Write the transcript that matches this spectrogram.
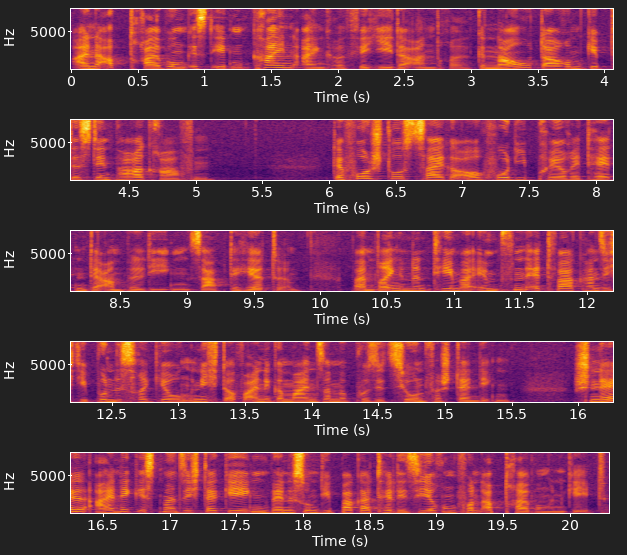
Eine Abtreibung ist eben kein Eingriff wie jeder andere. Genau darum gibt es den Paragraphen. Der Vorstoß zeige auch, wo die Prioritäten der Ampel liegen, sagte Hirte. Beim drängenden Thema Impfen etwa kann sich die Bundesregierung nicht auf eine gemeinsame Position verständigen. Schnell einig ist man sich dagegen, wenn es um die Bagatellisierung von Abtreibungen geht.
